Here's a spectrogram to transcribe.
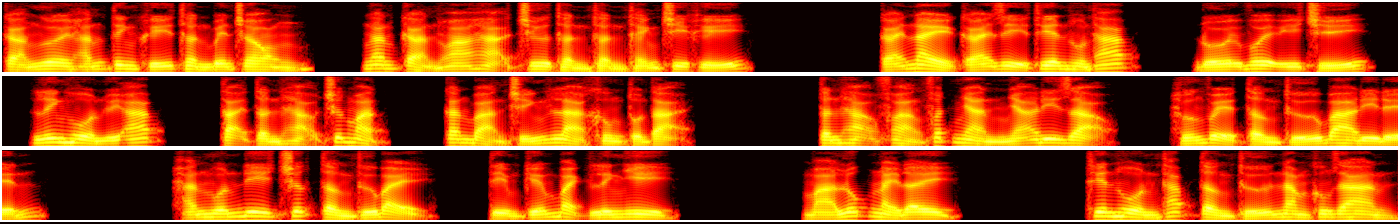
Cả người hắn tinh khí thần bên trong, ngăn cản hoa hạ chư thần thần thánh chi khí. Cái này cái gì thiên hồn tháp, đối với ý chí, linh hồn uy áp, tại Tần Hạo trước mặt, căn bản chính là không tồn tại. Tần Hạo phảng phất nhàn nhã đi dạo, hướng về tầng thứ ba đi đến. Hắn muốn đi trước tầng thứ bảy, tìm kiếm Bạch Linh Nhi. Mà lúc này đây, thiên hồn tháp tầng thứ năm không gian.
